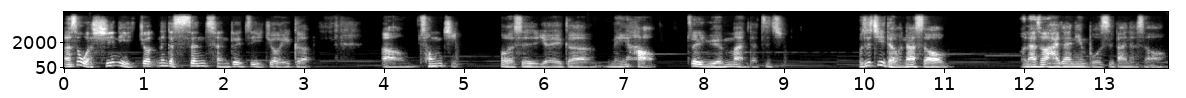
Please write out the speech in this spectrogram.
而是我心里就那个深层对自己就有一个呃憧憬，或者是有一个美好最圆满的自己。我是记得我那时候，我那时候还在念博士班的时候，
